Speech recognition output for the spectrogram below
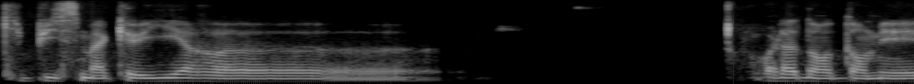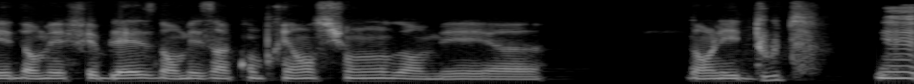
qui puissent m'accueillir voilà, dans, dans, mes, dans mes faiblesses, dans mes incompréhensions, dans, mes, euh, dans les doutes. Mm.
